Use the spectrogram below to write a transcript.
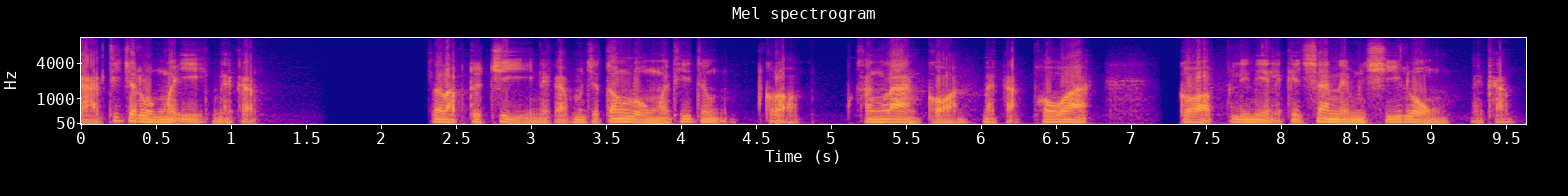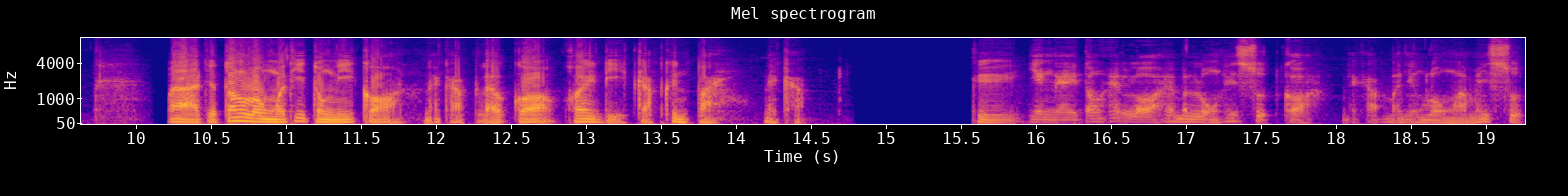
กาสที่จะลงมาอีกนะครับสำหรับตัว G นะครับ มันจะต้องลงมาที่ตรงกรอบ ข้างล่างก่อนนะครับ เพราะว่ากรอบ linear regression เนี่ยมันชี้ลงนะครับมันอาจจะต้องลงมาที่ตรงนี้ก่อนนะครับ แล้วก็ค่อยดีดกลับขึ้นไปนะครับ คือยังไงต้องให้รอให้มันลงให้สุดก่อนนะครับ มันยังลงมาไม่สุด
